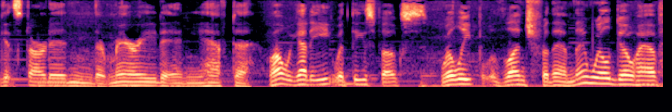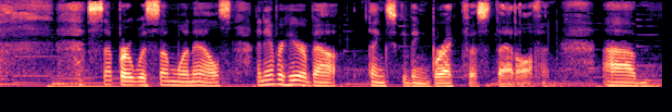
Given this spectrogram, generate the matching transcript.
get started and they're married and you have to, well, we got to eat with these folks. We'll eat lunch for them. Then we'll go have supper with someone else. I never hear about Thanksgiving breakfast that often. Um,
